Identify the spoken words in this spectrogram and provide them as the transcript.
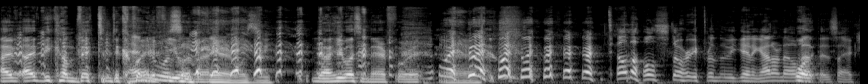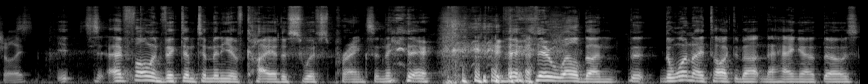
I've, I've become victim to quite Andrew a few wasn't of them. there, was he? No, he wasn't there for it. wait, wait, wait, wait, wait, wait. Tell the whole story from the beginning. I don't know Well, about this actually. I've fallen victim to many of Kaya the Swift's pranks, and they- they're they're, they're well done. The the one I talked about in the hangout, though, is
